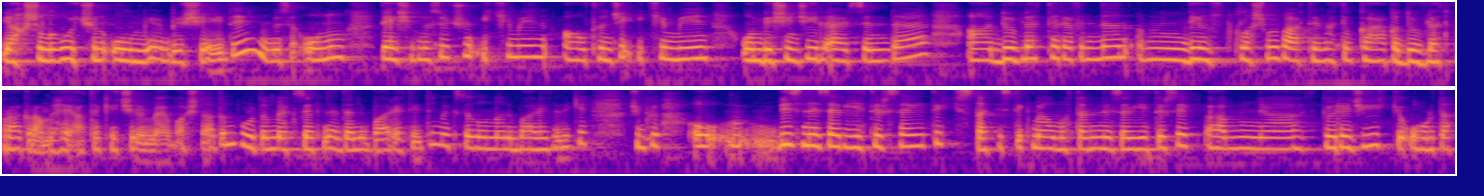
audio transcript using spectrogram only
yaxşılığı üçün olmayan bir şeydir. Məsələn, onun dəyişilməsi üçün 2006-cı, 2015-ci il ərzində dövlət tərəfindən deinstitutlaşma və alternativ qayğı dövlət proqramı həyata keçirilməyə başladı. Burada məqsəd nədən ibarət idi? Məqsəd ondan ibarət idi ki, çünki o biz nəzər yetirsəydik, statistik məlumatları nəzər yetirsək, görəcəyik ki, orada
